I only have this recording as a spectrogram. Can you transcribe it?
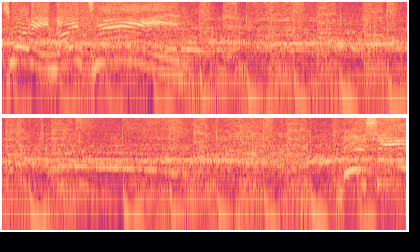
2019. There she is,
